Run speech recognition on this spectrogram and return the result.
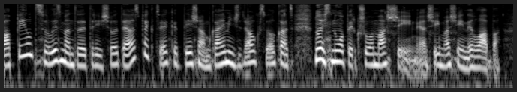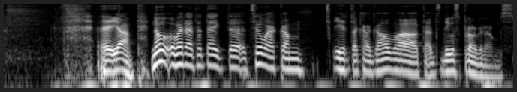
papildus, vēl izmantojot arī šo te aspektu, ja, ka tiešām kaimiņš draugs vēl kāds, nu, es nopirku šo mašīnu, ja šī mašīna ir laba. E, jā, nu, varētu teikt, e, cilvēkam ir tā galvā tādas divas programmas.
